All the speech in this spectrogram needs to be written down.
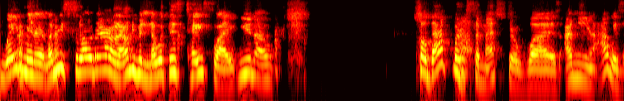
wait a minute. Let me slow down. I don't even know what this tastes like." You know. So that first semester was. I mean, I was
